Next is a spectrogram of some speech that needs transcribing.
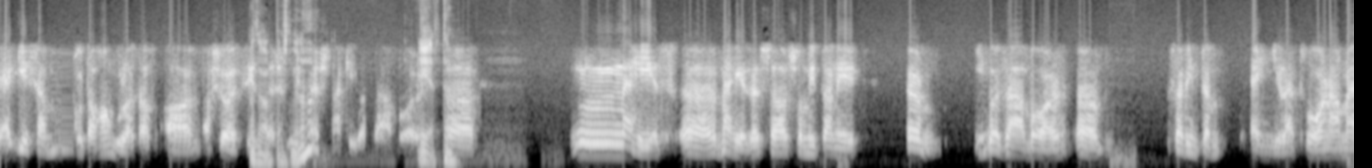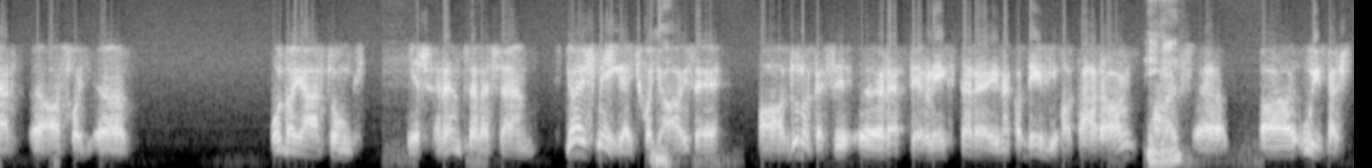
egészen volt a hangulat a, a, a söldszintes igazából. Értem. Uh, nehéz, uh, nehéz összehasonlítani. Uh, igazából uh, szerintem ennyi lett volna, mert az, hogy uh, oda jártunk, és rendszeresen, ja és még egy, hogy a, izé, a Dunakeszi reptér légtereinek a déli határa, Igen. az a Újpest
